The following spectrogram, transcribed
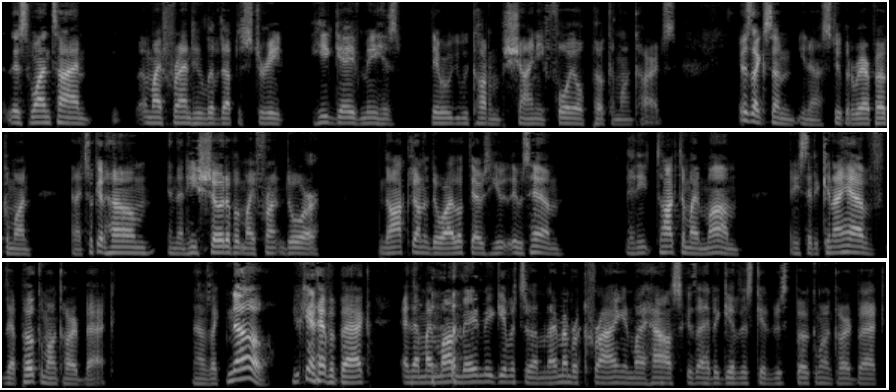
this one time, my friend who lived up the street, he gave me his. They were we called them shiny foil Pokemon cards. It was like some you know stupid rare Pokemon, and I took it home. And then he showed up at my front door, knocked on the door. I looked. At it was, he, it was him, and he talked to my mom, and he said, "Can I have that Pokemon card back?" And I was like, "No, you can't have it back." And then my mom made me give it to him, and I remember crying in my house because I had to give this kid his Pokemon card back.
